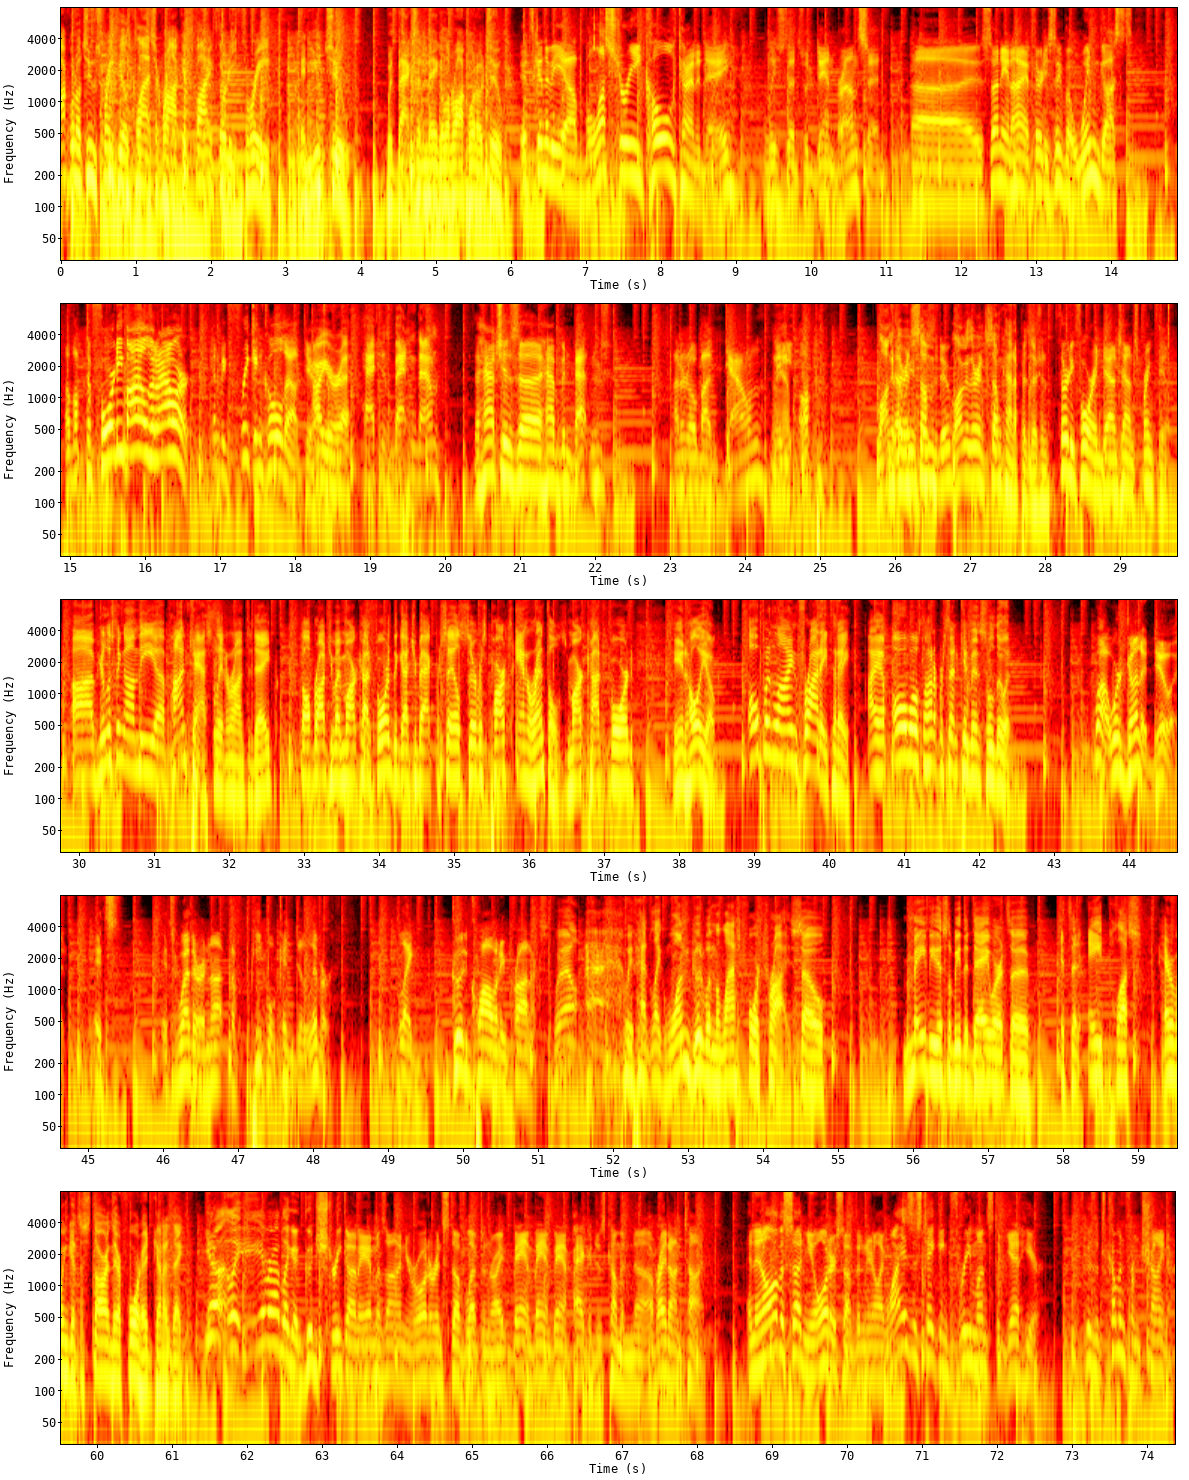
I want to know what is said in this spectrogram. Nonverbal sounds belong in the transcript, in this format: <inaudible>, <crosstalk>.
Rock 102, Springfield's Classic Rock. It's 533, and you too, with Bax and Nagle and Rock 102. It's going to be a blustery, cold kind of day. At least that's what Dan Brown said. Uh, sunny and high at 36, but wind gusts of up to 40 miles an hour. It's going to be freaking cold out there. Are your uh, hatches battened down? The hatches uh, have been battened. I don't know about down, maybe Yeah. up. Long as they're in some, supposed to do? long as they're in some kind of position. 34 in downtown Springfield. Uh, if you're listening on the uh, podcast later on today, it's all brought to you by Marcotte Ford. They got your back for sales, service, parts, and rentals. Marcotte Ford in Holyoke. Open line Friday today. I am almost 100% convinced we'll do it. Well, we're gonna do it. It's it's whether or not the people can deliver like good quality products. Well, uh, we've had like one good one the last four tries, so maybe this will be the day where it's a it's an A plus. Everyone gets a star in their forehead kind of thing. You know, like you ever have like a good streak on Amazon? You're ordering stuff left and right. Bam, bam, bam. Packages coming uh, right on time, and then all of a sudden you order something and you're like, "Why is this taking three months to get here?" It's because it's coming from China.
